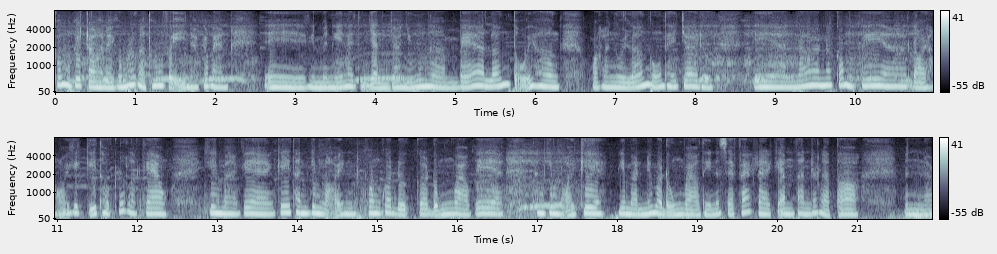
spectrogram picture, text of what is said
có một cái trò này cũng rất là thú vị nè các bạn. Thì mình nghĩ là dành cho những ờ, bé lớn tuổi hơn hoặc là người lớn cũng có thể chơi được. Thì ờ, nó nó có một cái ờ, đòi hỏi cái kỹ thuật rất là cao. Khi mà cái cái thanh kim loại không có được đụng vào cái thanh kim loại kia nhưng mà nếu mà đụng vào thì nó sẽ phát ra cái âm thanh rất là to. Mình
